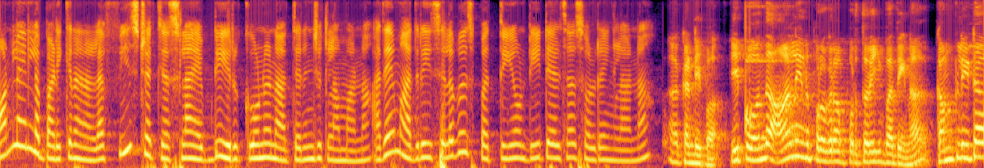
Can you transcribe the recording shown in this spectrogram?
ஆன்லைனில் படிக்கிறனால ஃபீஸ் ஸ்ட்ரக்சர்ஸ்லாம் எப்படி இருக்கும்னு நான் தெரிஞ்சுக்கலாமாண்ணா? அதே மாதிரி சிலபஸ் பற்றியும் டீட்டெயில்ஸாக சொல்கிறீங்களாண்ணா அஹ் கண்டிப்பா. இப்போ வந்து ஆன்லைன் ப்ரோக்ராம் பொறுத்த வரைக்கும் பார்த்தீங்கன்னா கம்ப்ளீட்டா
